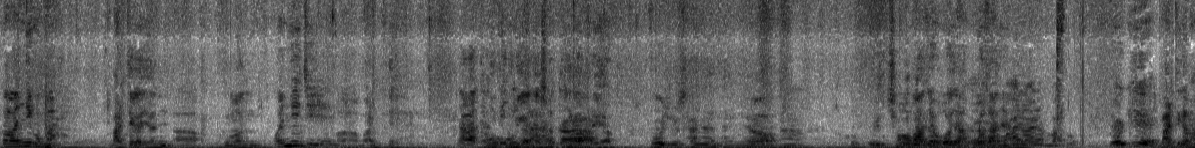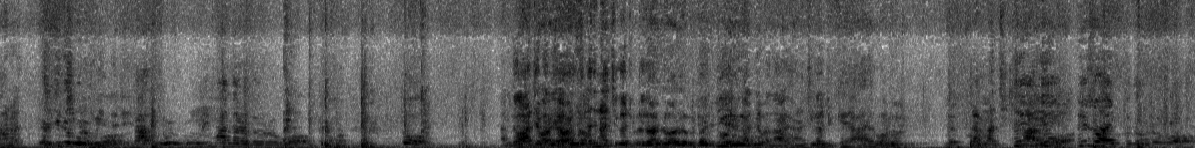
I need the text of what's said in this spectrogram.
그 언니구만. 말띠가 연, 아, 그러면, 언니지. 아, 말띠. 나가 더 우- 우리가 이제 뛰니까. 서띠가 그래요. 54년생이요. 어. 어, 맞아요. 오자, 오사년. 아니, 아니, 마- 여기 말띠가 많아. 여기도 그렇고. 나 우리 우리 마누라도 그러고 또 너 앉아봐. 내가 사진 하나 찍어줄게. 나도, 나도. 너 뒤에 앉아봐. 나 하나 찍어줄게. 아이고. 남만 찍지 말고. 희수 와이프도 그러고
